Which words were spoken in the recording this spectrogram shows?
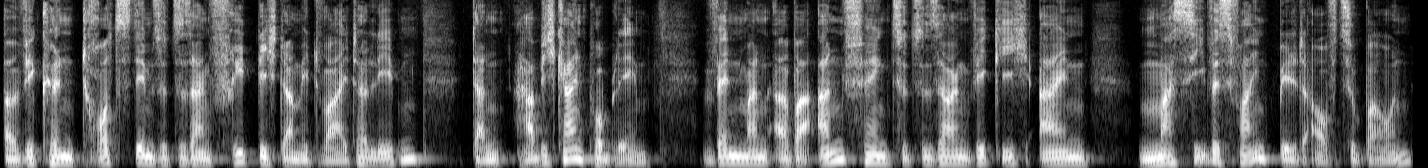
aber wir können trotzdem sozusagen friedlich damit weiterleben, dann habe ich kein Problem. Wenn man aber anfängt sozusagen wirklich ein massives Feindbild aufzubauen,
